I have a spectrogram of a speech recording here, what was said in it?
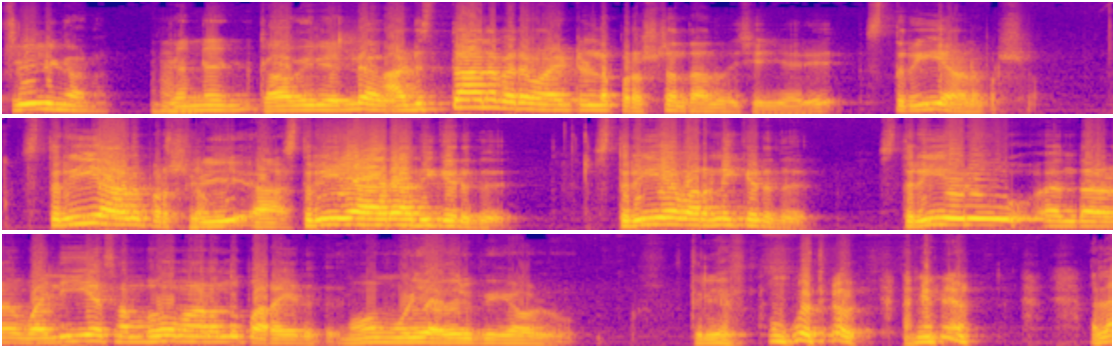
സ്ത്രീലിംഗാണ്. ഗംഗയും കാവേരി എല്ലാം അടിസ്ഥാനപരമായിട്ടുള്ള പ്രശ്നം എന്താണെന്ന് വെച്ച് കഴിഞ്ഞാൽ സ്ത്രീയാണ് പ്രശ്നം. സ്ത്രീയാണ് പ്രശ്നം. സ്ത്രീ സ്ത്രീയെ ആരാധിക്കരുത്. സ്ത്രീയെ വർണിക്കരുത്. സ്ത്രീ ഒരു എന്താണ് വലിയ സംഭവമാണെന്ന് പറയരുത്. മോൻ മൊഴി അവതരിപ്പിക്കാവുള്ളൂ. സ്ത്രീ അങ്ങനെയാണ്. അല്ല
